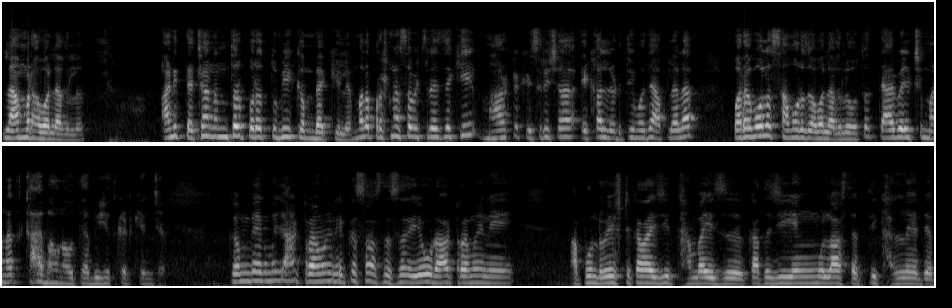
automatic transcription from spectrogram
लांब राहावं लागलं. आणि त्याच्यानंतर परत तुम्ही कमबॅक केलं. मला प्रश्न असा विचारायचा आहे की महाराष्ट्र केसरीच्या एका लढतीमध्ये आपल्याला पराभवाला सामोरं जावं लागलं होतं. त्यावेळची मनात काय भावना होत्या अभिजित कटकेंच्या कमबॅक म्हणजे अठरा महिने कसं असतं सर एवढं अठरा महिने आपण रेस्ट करायची थांबायचं. का तर जी यंग मुलं असतात ती खालणं येतात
